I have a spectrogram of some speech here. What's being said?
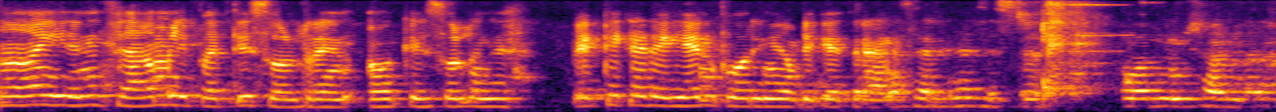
நான் என் ஃபேமிலி பற்றி சொல்கிறேன் ஓகே சொல்லுங்கள் பெட்டி கடை ஏன் போகிறீங்க அப்படி கேட்குறாங்க சரிங்க சிஸ்டர் ஒரு நிமிஷம் தான்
